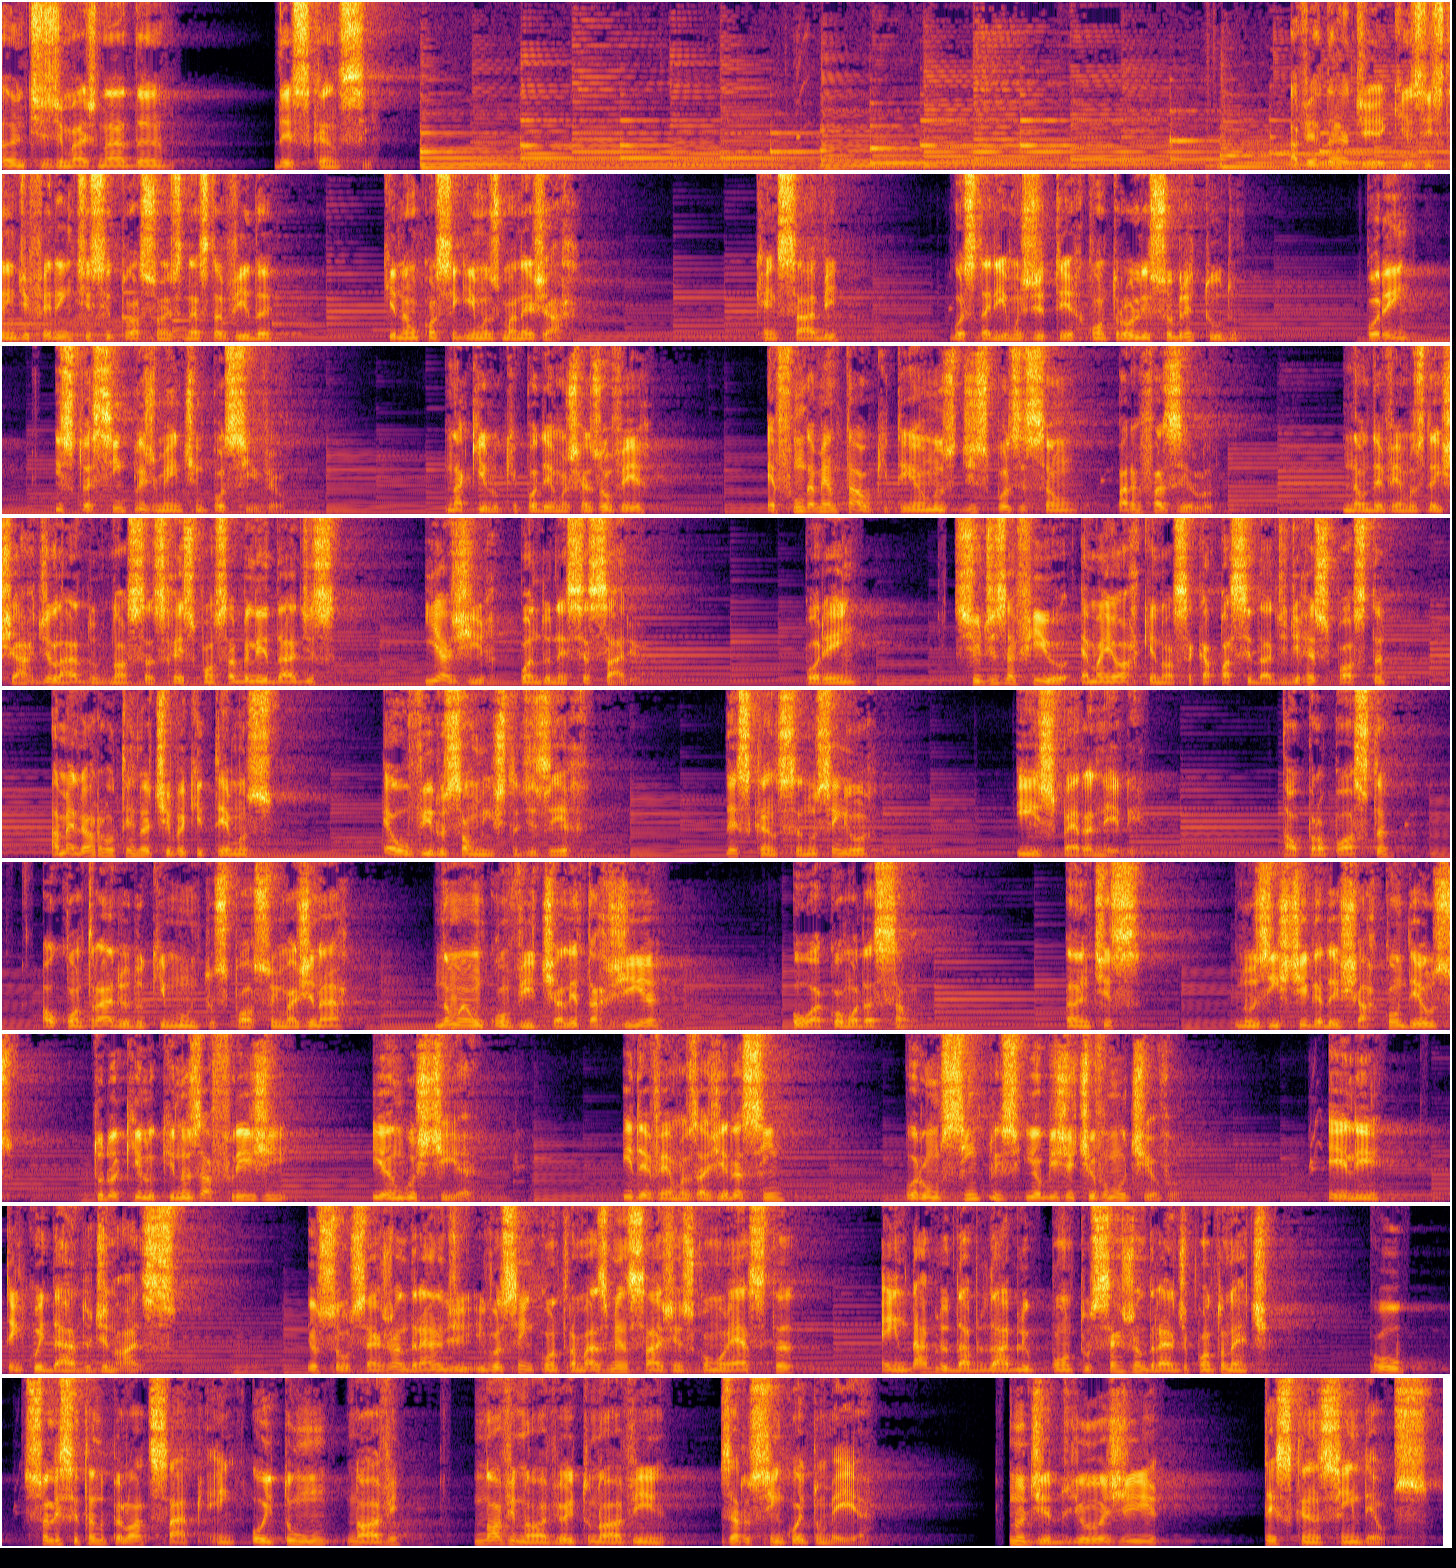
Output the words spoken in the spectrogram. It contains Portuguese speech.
Antes de mais nada, descanse. A verdade é que existem diferentes situações nesta vida que não conseguimos manejar. Quem sabe, gostaríamos de ter controle sobre tudo. Porém, isto é simplesmente impossível. Naquilo que podemos resolver, é fundamental que tenhamos disposição para fazê-lo. Não devemos deixar de lado nossas responsabilidades e agir quando necessário. Porém, se o desafio é maior que nossa capacidade de resposta, a melhor alternativa que temos é ouvir o salmista dizer: Descansa no Senhor e espera nele. Tal proposta, ao contrário do que muitos possam imaginar, não é um convite à letargia ou acomodação. Antes, nos instiga a deixar com Deus tudo aquilo que nos aflige e angustia. E devemos agir assim por um simples e objetivo motivo. Ele tem cuidado de nós. Eu sou o Sérgio Andrade e você encontra mais mensagens como esta em www.sergioandrade.net ou solicitando pelo WhatsApp em 819 9989 0586. No dia de hoje, descanse em Deus.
